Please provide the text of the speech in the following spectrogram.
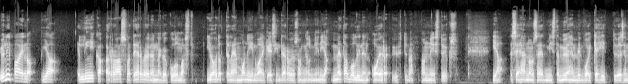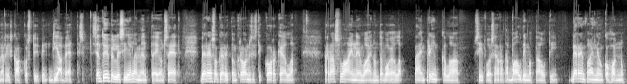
ylipaino ja liika rasva terveyden näkökulmasta johdattelee moniin vaikeisiin terveysongelmiin ja metabolinen oireyhtymä on niistä yksi. Ja sehän on se, että mistä myöhemmin voi kehittyä esimerkiksi kakkostyypin diabetes. Sen tyypillisiä elementtejä on se, että verensokerit on kroonisesti korkealla, rasva-aineenvaihdunta voi olla päin prinkkalaa, siitä voi seurata valtimotautia, verenpaine on kohonnut,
